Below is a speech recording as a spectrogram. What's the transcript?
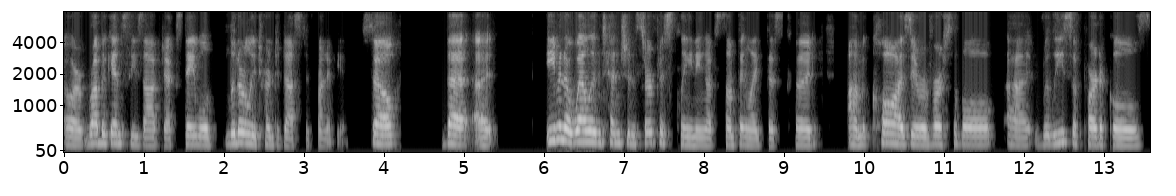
or rub against these objects, they will literally turn to dust in front of you. So the uh, even a well-intentioned surface cleaning of something like this could um, cause irreversible uh, release of particles,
